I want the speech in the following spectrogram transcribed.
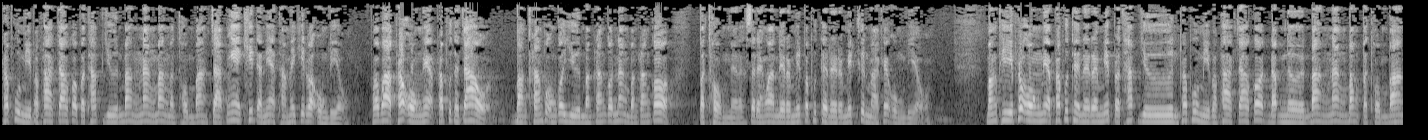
พระผู้มีพระภาคเจ้าก็ประทับยืนบ้างนั่งบ้างบรรทมบ้างจากแง่คิดอันนี้ทำให้คิดว่าองค์เดียว เพราะว่าพระองค์เนี่ยพระพุทธเจ้าบางครั้งพระองค์ก็ยืนบางครั้งก็นั่ง บางครั้งก็ ปฐมเนี่ยแสดงว่าเนรมิตพระพุทธเนรมิตขึ้นมาแค่องค์เดียว บางทีพระองค์เนี่ยพระพุทธเนรมิตประทับยืน พระผู้มีพระภาคเจ้าก็ดำเนินบ้างนั่งบ้างปฐมบ้าง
